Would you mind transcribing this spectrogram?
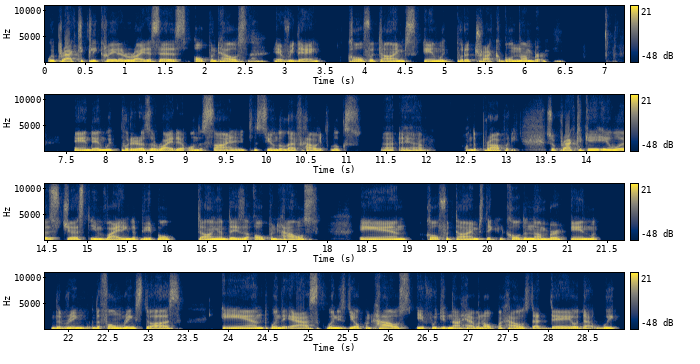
We practically created a rider says open house every day call for times and we put a trackable number. And then we put it as a rider on the sign. You can see on the left how it looks uh, um, on the property. So practically, it was just inviting the people, telling them there's an open house and call for times. They can call the number. And when the ring, the phone rings to us, And when they ask when is the open house, if we did not have an open house that day or that week,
